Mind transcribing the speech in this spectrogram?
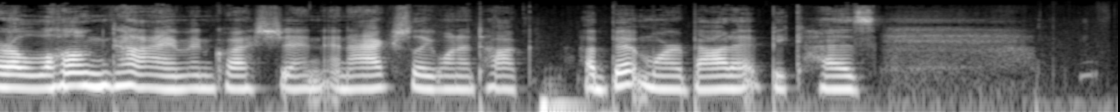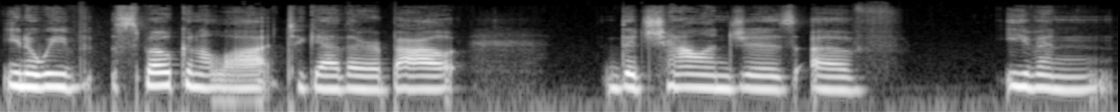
for a long time in question. And I actually want to talk a bit more about it because, you know, we've spoken a lot together about the challenges of even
